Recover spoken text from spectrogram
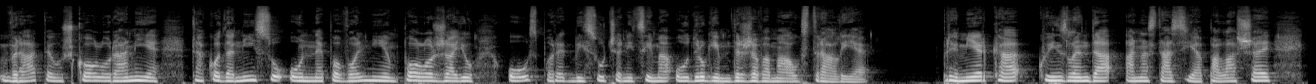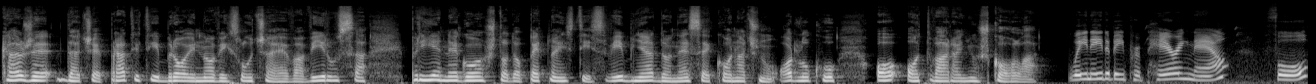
vrate u školu ranije tako da nisu u nepovoljnijem položaju u usporedbi s učenicima u drugim državama Australije. Premijerka Queenslanda Anastasija Palašaj kaže da će pratiti broj novih slučajeva virusa prije nego što do 15. svibnja donese konačnu odluku o otvaranju škola. We need to be preparing now for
